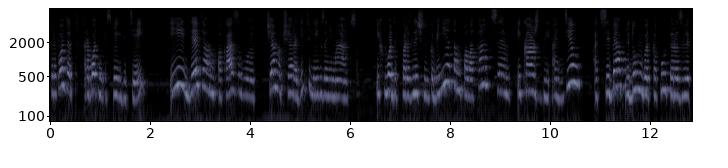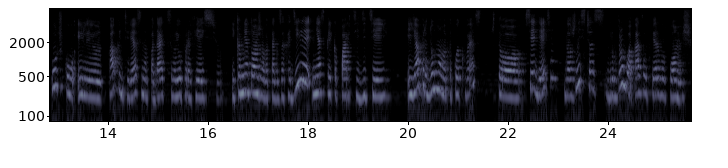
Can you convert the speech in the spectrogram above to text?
приводят работники своих детей, и детям показывают, чем вообще родители их занимаются. Их водят по различным кабинетам, по локациям, и каждый отдел от себя придумывает какую-то развлекушку или как интересно подать свою профессию. И ко мне тоже вот так заходили несколько партий детей, и я придумала такой квест, что все дети должны сейчас друг другу оказывать первую помощь.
